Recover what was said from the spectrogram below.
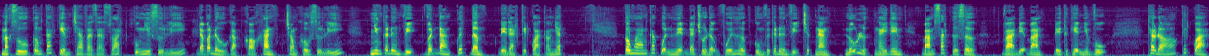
Mặc dù công tác kiểm tra và giả soát cũng như xử lý đã bắt đầu gặp khó khăn trong khâu xử lý, nhưng các đơn vị vẫn đang quyết tâm để đạt kết quả cao nhất. Công an các quận huyện đã chủ động phối hợp cùng với các đơn vị chức năng, nỗ lực ngày đêm bám sát cơ sở và địa bàn để thực hiện nhiệm vụ. Theo đó, kết quả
